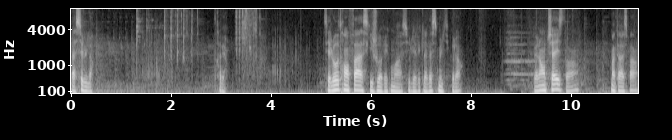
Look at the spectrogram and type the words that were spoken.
Là, celui-là. Très bien. C'est l'autre en face qui joue avec moi, celui avec la veste multicolore. Tu là en chase, toi. Hein. M'intéresse pas.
